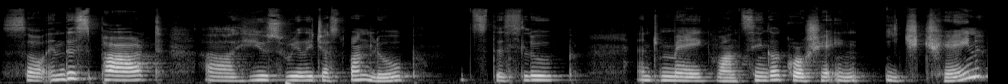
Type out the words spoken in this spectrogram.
So in this part, uh, use really just one loop. It's this loop and make one single crochet in each chain.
